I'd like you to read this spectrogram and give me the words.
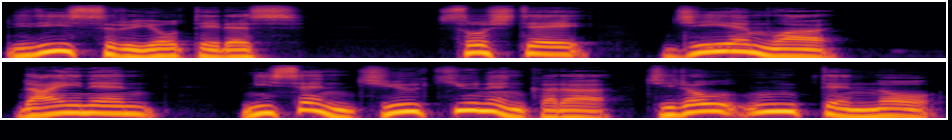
リリースする予定です。そして GM は来年2019年から自動運転の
